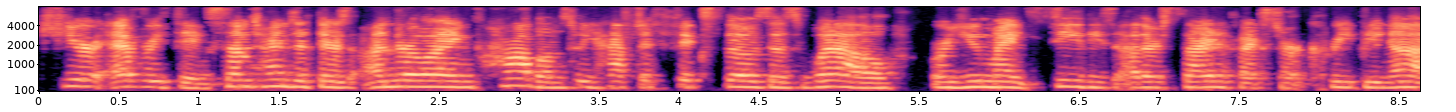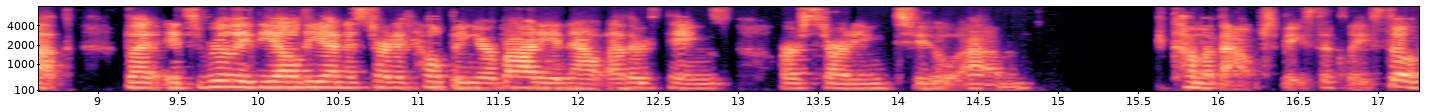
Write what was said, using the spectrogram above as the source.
cure everything. Sometimes if there's underlying problems, we have to fix those as well, or you might see these other side effects start creeping up. But it's really the LDN has started helping your body, and now other things are starting to um, come about, basically. So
